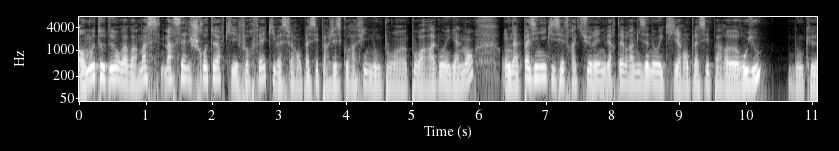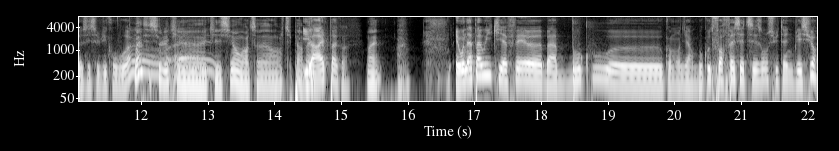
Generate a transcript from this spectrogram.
en Moto 2 on va voir Marcel Schrotter qui est forfait qui va se faire remplacer par Jesco Raffine donc pour, pour Aragon également on a Pasini qui s'est fracturé une vertèbre à Misano et qui est remplacé par Rouillou donc c'est celui qu'on voit. Ouais, c'est celui qui, est, Ouais. qui est ici en World, World Superbike. Il arrête pas quoi. Ouais. Et on a Pawi qui a fait euh, bah, beaucoup, euh, comment dire, beaucoup de forfaits cette saison suite à une blessure,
